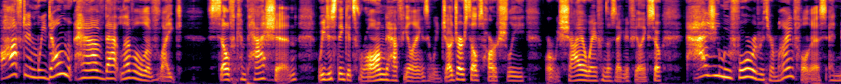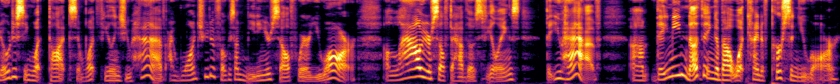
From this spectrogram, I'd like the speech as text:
often we don't have that level of like self compassion. We just think it's wrong to have feelings and we judge ourselves harshly or we shy away from those negative feelings. So, as you move forward with your mindfulness and noticing what thoughts and what feelings you have, I want you to focus on meeting yourself where you are. Allow yourself to have those feelings that you have. Um, they mean nothing about what kind of person you are.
